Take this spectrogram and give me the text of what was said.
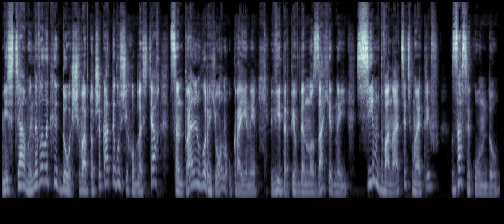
Місцями невеликий дощ варто чекати в усіх областях центрального регіону України. Вітер південно-західний 7-12 метрів за секунду.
